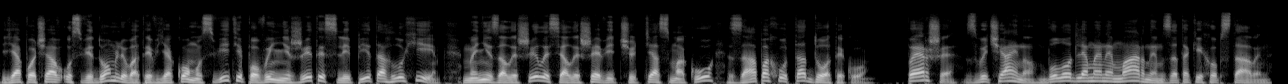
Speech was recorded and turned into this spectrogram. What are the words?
Я почав усвідомлювати, в якому світі повинні жити сліпі та глухі. Мені залишилися лише відчуття смаку, запаху та дотику. Перше, звичайно, було для мене марним за таких обставин.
